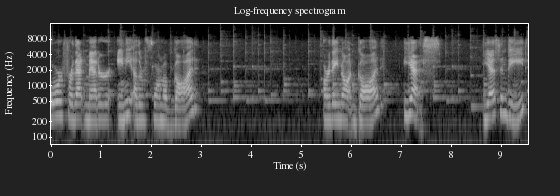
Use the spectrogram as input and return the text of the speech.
Or for that matter, any other form of God? Are they not God? Yes. Yes, indeed.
